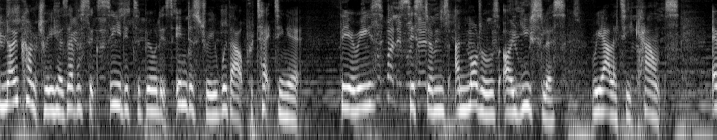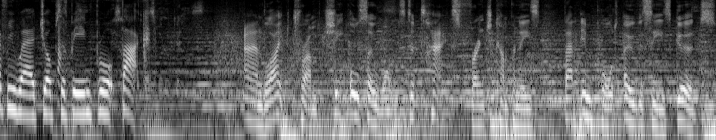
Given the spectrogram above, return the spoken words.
No country has ever succeeded to build its industry without protecting it. Theories, systems, and models are useless. Reality counts. Everywhere jobs are being brought back. And like Trump, she also wants to tax French companies that import overseas goods.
